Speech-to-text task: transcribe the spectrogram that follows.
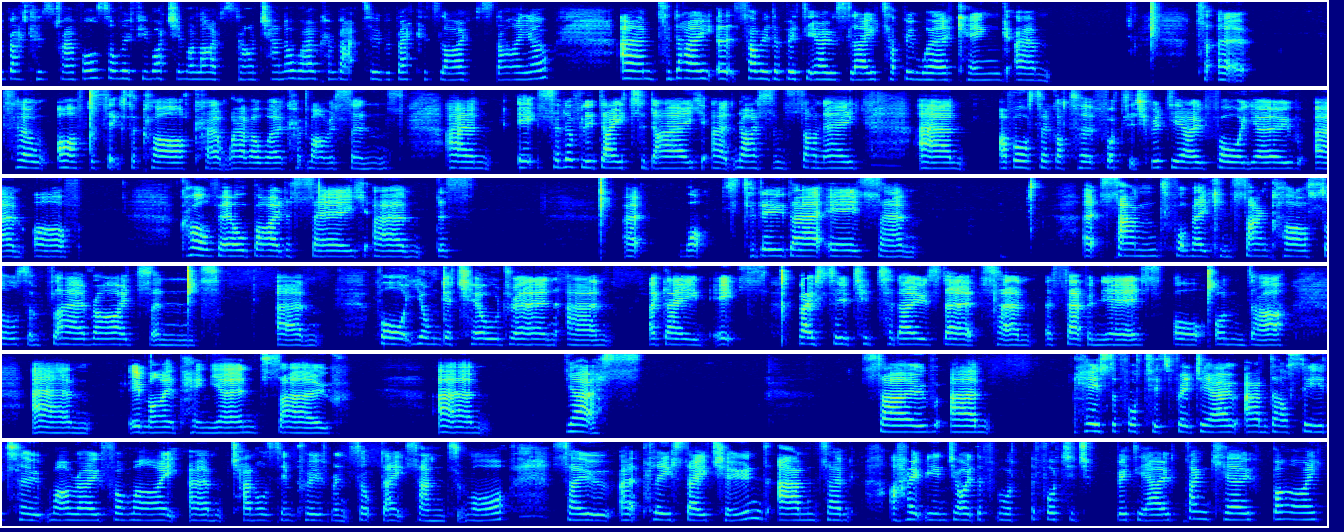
Rebecca's Travels or if you're watching my lifestyle channel welcome back to Rebecca's Lifestyle. Um today uh, sorry the video's late. I've been working um uh, till after six o'clock uh, where I work at Morrison's. And um, it's a lovely day today uh, nice and sunny. Um I've also got a footage video for you um, of Coalville by the sea um, this uh, what to do there is um, sand for making sand castles and flare rides and um, for younger children and again it's most suited to those that um, are seven years or under um, in my opinion. So um, yes. So um here's the footage video and I'll see you tomorrow for my um, channel's improvements updates and more. So uh, please stay tuned and um, I hope you enjoyed the, the footage video. Thank you. Bye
